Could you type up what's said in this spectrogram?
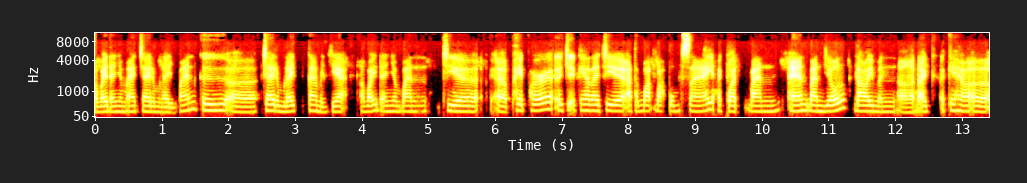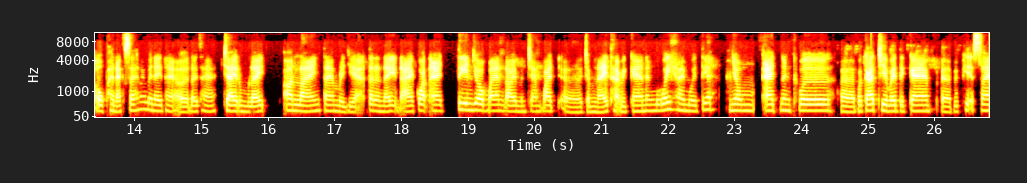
អ្វីដែលខ្ញុំអាចចែករំលែកបានគឺអឺចែករំលែកតាមរយៈអ្វីដែលខ្ញុំបានជា paper ជាគេហៅថាជាអត្ថបទរបស់ពុំផ្សាយឲ្យគាត់បានអានបានយល់ដោយមិនដោយគេហៅ open access ហ្នឹងមានន័យថាដោយថាចែករំលែក អនឡាញតាមរយៈតរន័យដែលគាត់អាចទាញយកបានដោយមិនចាំបាច់ចំណាយថវិកានឹងមួយហើយមួយទៀតខ្ញុំអាចនឹងធ្វើបង្កើតជាវេទិកាពិភាក្សា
